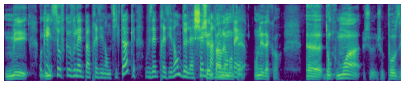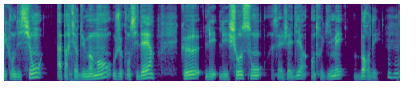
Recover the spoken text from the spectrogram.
mais Ok, sauf que vous n'êtes pas président de TikTok, vous êtes président de la chaîne, chaîne parlementaire. parlementaire, on est d'accord. Euh, donc moi, je, je pose des conditions à partir du moment où je considère que les, les choses sont, j'allais dire, entre guillemets, bordées. Mhm.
